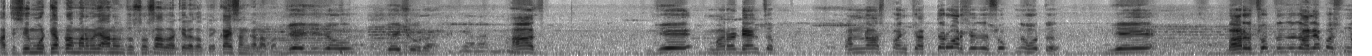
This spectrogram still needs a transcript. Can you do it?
अतिशय मोठ्या प्रमाणामध्ये आनंदोत्सव साजरा केला जातोय. काय सांगाल आपण? जय जिजाऊ जय शिवराय. आज जे मराठ्यांचं पन्नास पंच्याहत्तर वर्षाचं स्वप्न होतं जे भारत स्वतंत्र झाल्यापासून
